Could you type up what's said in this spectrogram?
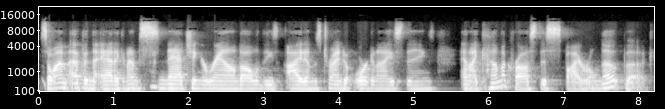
so I'm up in the attic and I'm snatching around all of these items, trying to organize things. And I come across this spiral notebook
